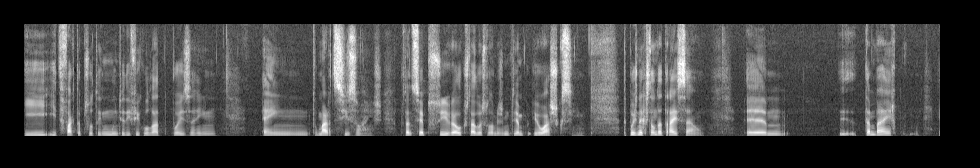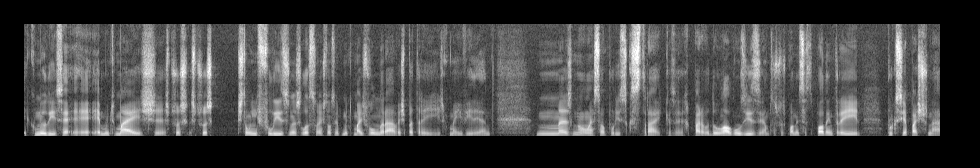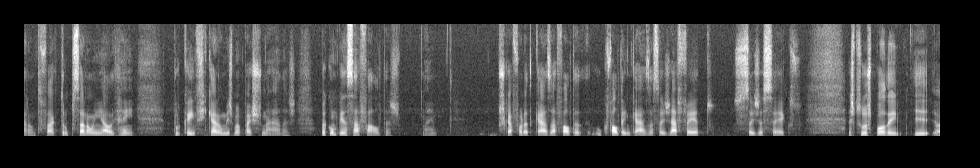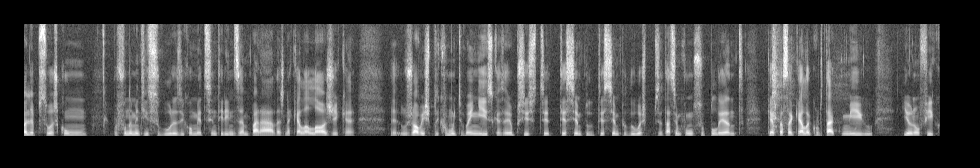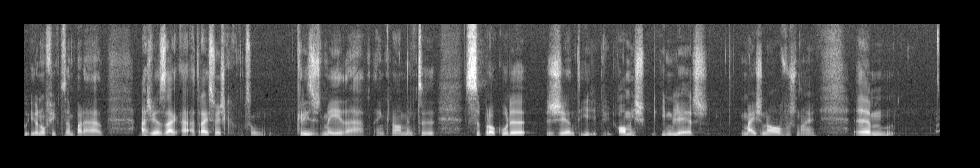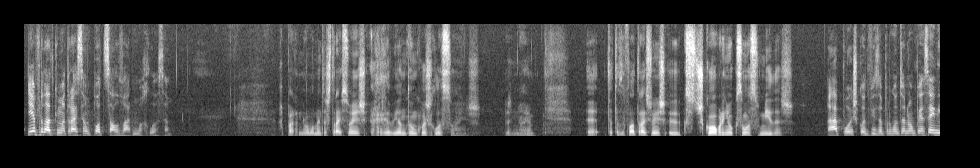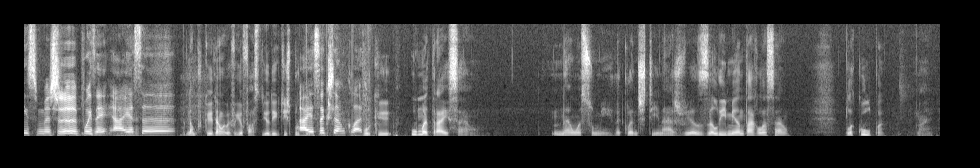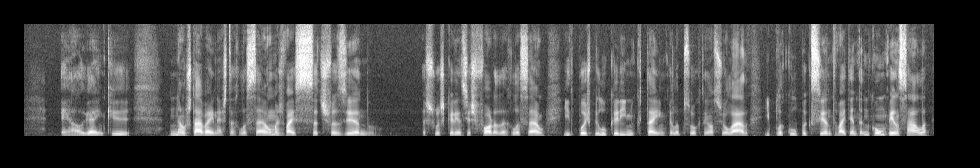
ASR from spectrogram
e, e de facto a pessoa tem muita dificuldade depois em, em tomar decisões. Portanto, se é possível gostar de duas pessoas ao mesmo tempo, eu acho que sim. Depois, na questão da traição, hum, também, é como eu disse, é, é, é, muito mais. As pessoas, as pessoas que estão infelizes nas relações estão sempre muito mais vulneráveis para trair, como é evidente. Mas não é só por isso que se trai. Quer dizer, repara, dou alguns exemplos. As pessoas podem, podem trair porque se apaixonaram, de facto, tropeçaram em alguém por quem ficaram mesmo apaixonadas, para compensar faltas, é? buscar fora de casa a falta, o que falta em casa, seja afeto, seja sexo. As pessoas podem, eh, olha, pessoas com profundamente inseguras e com medo de se sentirem desamparadas naquela lógica. Eh, os jovens explicam muito bem isso, quer dizer, eu preciso ter, ter sempre, ter sempre duas, preciso estar sempre um suplente, que é para se aquela cortar comigo e eu não fico, eu não fico desamparado. Às vezes há, há traições que são crises de meia-idade, em que normalmente se procura gente, e, homens e mulheres mais novos, não é? Um, e é verdade que uma traição pode salvar uma relação? Repara, normalmente as traições arrebentam com as relações, não é? Uh, estás a falar de traições uh, que se descobrem ou que são assumidas. Ah, pois, quando fiz a pergunta não pensei nisso, mas uh, pois é, há é. essa. Não, porque não, eu faço, eu digo isto porque. Há essa questão, claro. Porque uma traição não assumida, clandestina, às vezes alimenta a relação pela culpa. É? é alguém que não está bem nesta relação, mas vai se satisfazendo as suas carências fora da relação e depois, pelo carinho que tem pela pessoa que tem ao seu lado e pela culpa que sente, vai tentando compensá-la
